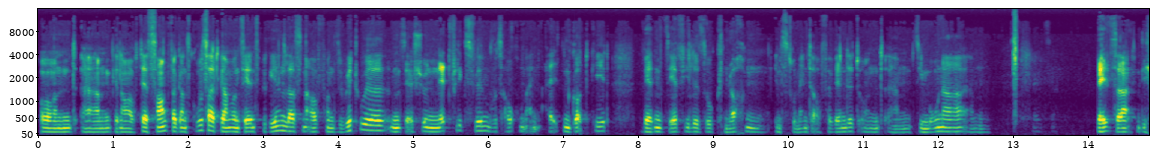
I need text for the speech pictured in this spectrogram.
Und ähm, genau, auch der Sound war ganz großartig, haben wir uns sehr inspirieren lassen, auch von The Ritual, einem sehr schönen Netflix-Film, wo es auch um einen alten Gott geht. Da werden sehr viele so Knocheninstrumente auch verwendet und ähm, Simona ähm, Welzer, die,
